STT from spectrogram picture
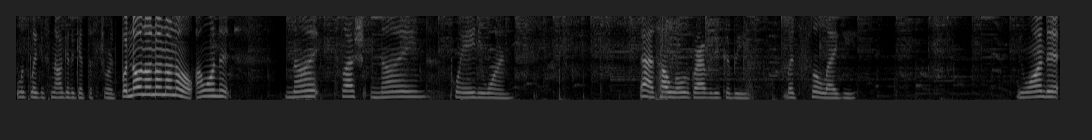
look like it's not gonna get destroyed. But no, no, no, no, no. I want it nine slash nine point eighty one. That's how low gravity could be, but it's so laggy. We want it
